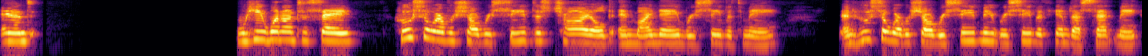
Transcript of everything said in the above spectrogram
And he went on to say, Whosoever shall receive this child in my name receiveth me, and whosoever shall receive me receiveth him that sent me.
